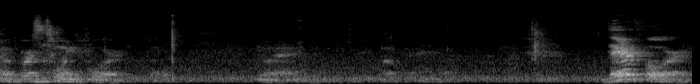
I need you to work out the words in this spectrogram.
Oh, Verse 24. You know that? Okay. Therefore,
